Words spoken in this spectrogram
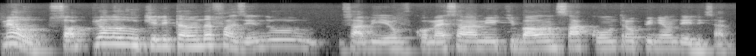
meu, só pelo que ele tá anda fazendo, sabe, eu começo a meio que balançar contra a opinião dele, sabe?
